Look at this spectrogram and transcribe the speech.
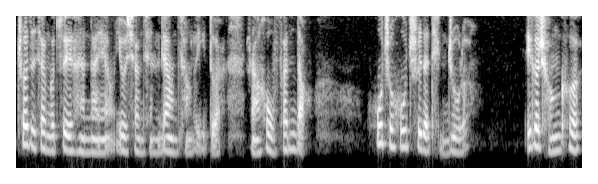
车子像个醉汉那样又向前踉跄了一段，然后翻倒，呼哧呼哧的停住了。一个乘客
